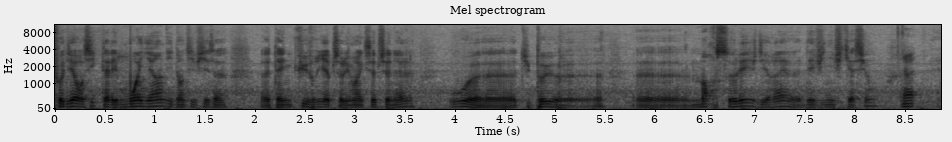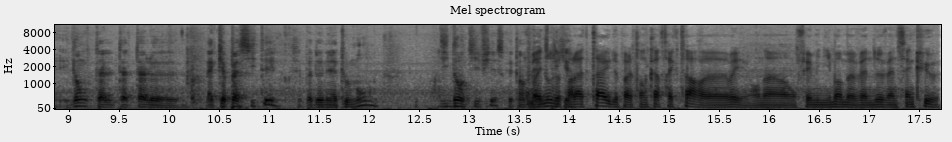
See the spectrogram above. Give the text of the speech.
faut dire aussi que tu as les moyens d'identifier ça. tu as une cuverie absolument exceptionnelle où euh, tu peux euh, euh, morceler, je dirais, euh, des vinifications. Ouais. Et donc, tu as, la capacité, c'est pas donné à tout le monde, d'identifier ce que tu es en train Ben, nous, de par la taille, de par les 34 hectares, euh, oui, on, a, on fait minimum 22-25 cuves.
